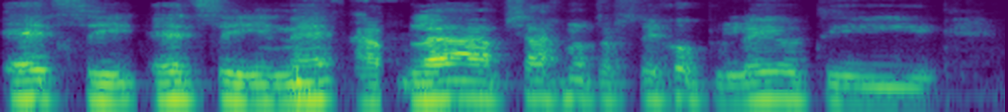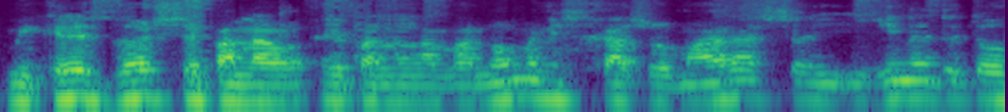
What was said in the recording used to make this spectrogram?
Έτσι, έτσι είναι. Απλά ψάχνω το στίχο που λέει ότι μικρές δόσεις επανα, επαναλαμβανόμενης χαζομάρας γίνεται το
